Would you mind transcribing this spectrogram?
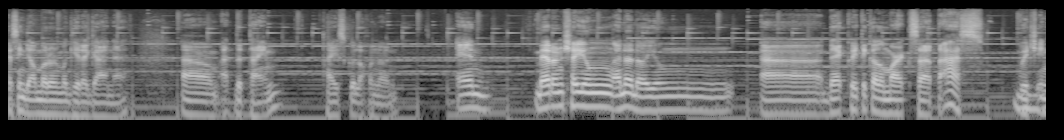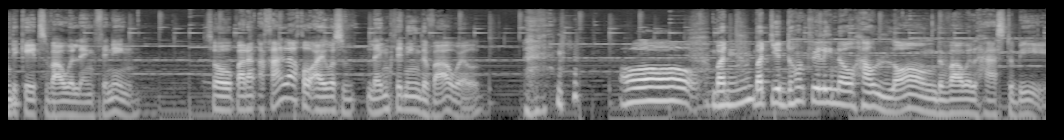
kasi hindi ako marunong maghiragana um, at the time. High school ako noon and meron siya yung ano no yung uh, diacritical mark sa taas which Mhm. indicates vowel lengthening so parang akala ko I was lengthening the vowel Oh. but mhm. but you don't really know how long the vowel has to be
